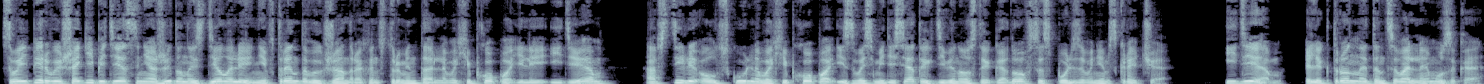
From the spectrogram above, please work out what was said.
Свои первые шаги BTS неожиданно сделали не в трендовых жанрах инструментального хип-хопа или EDM, а в стиле олдскульного хип-хопа из 80-х-90-х годов с использованием скретча. EDM – электронная танцевальная музыка,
